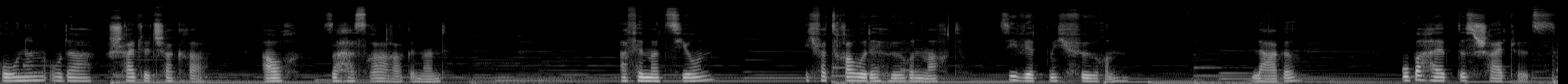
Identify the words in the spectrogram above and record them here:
Kronen- oder Scheitelchakra, auch Sahasrara genannt. Affirmation Ich vertraue der höheren Macht, sie wird mich führen. Lage oberhalb des Scheitels,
